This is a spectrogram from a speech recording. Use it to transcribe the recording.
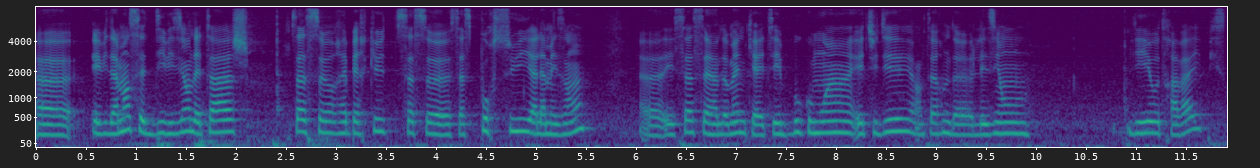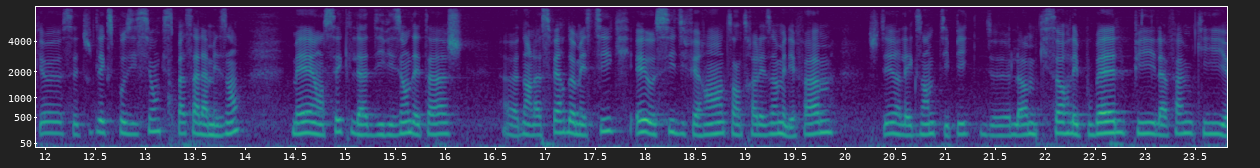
Euh, évidemment, cette division des tâches, ça se répercute, ça se, ça se poursuit à la maison. Euh, et ça, c'est un domaine qui a été beaucoup moins étudié en termes de lésions liées au travail, puisque c'est toute l'exposition qui se passe à la maison. Mais on sait que la division des tâches dans la sphère domestique est aussi différente entre les hommes et les femmes. Je veux dire, l'exemple typique de l'homme qui sort les poubelles, puis la femme qui,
